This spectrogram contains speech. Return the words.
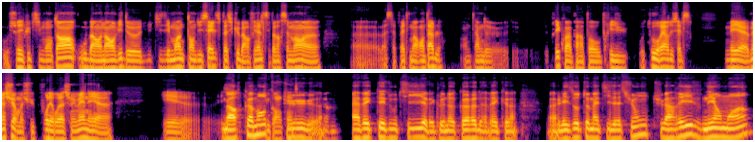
ou sur des plus petits montants où ben, on a envie d'utiliser moins de temps du sales parce que ben, au final, c'est pas forcément, ben, ça peut être moins rentable en termes de prix quoi, par rapport au prix du, au taux horaire du sales. Mais euh, bien sûr, moi je suis pour les relations humaines et. Euh, et, euh, alors comment tu, avec tes outils, avec le no-code, avec les automatisations, tu arrives néanmoins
